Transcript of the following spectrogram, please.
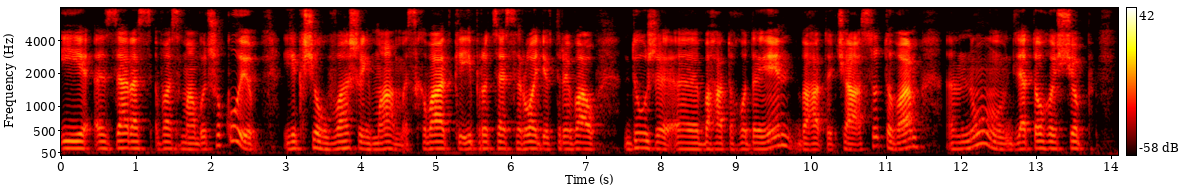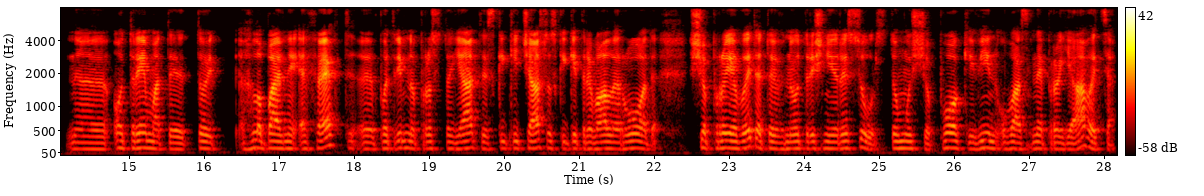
І е, зараз вас, мабуть, шокую, якщо у вашої мами схватки і процес родів тривав дуже е, багато годин, багато часу, то вам е, ну, для того, щоб е, отримати той глобальний ефект, потрібно простояти скільки часу, скільки тривали роди, щоб проявити той внутрішній ресурс. Тому що поки він у вас не проявиться,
